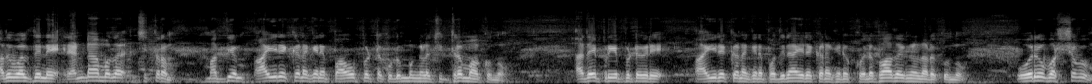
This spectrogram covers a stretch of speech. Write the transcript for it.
അതുപോലെ തന്നെ രണ്ടാമത് ചിത്രം മദ്യം ആയിരക്കണക്കിന് പാവപ്പെട്ട കുടുംബങ്ങളെ ചിത്രമാക്കുന്നു അതേ പ്രിയപ്പെട്ടവരെ ആയിരക്കണക്കിന് പതിനായിരക്കണക്കിന് കൊലപാതകങ്ങൾ നടക്കുന്നു. ഓരോ വർഷവും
